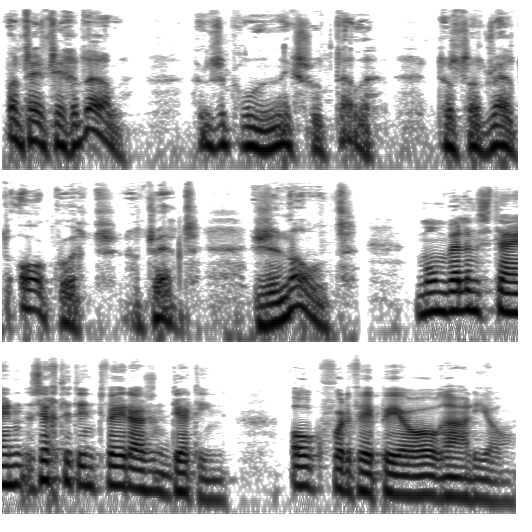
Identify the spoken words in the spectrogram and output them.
Wat heeft hij gedaan? En ze konden niks vertellen. Dus dat werd awkward, dat werd gênant. Mom Wellenstein zegt dit in 2013 ook voor de VPRO Radio.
